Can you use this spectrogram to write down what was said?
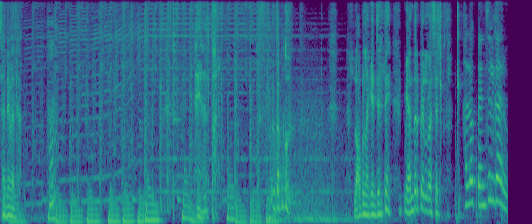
సరే నేను వెళ్తాను. హ? నేను వెళ్తాను. నువ్వు తప్పుకో. లోపల నాకేం జరిగితే మీ అందరి పేర్లు రాసి చచ్చిపోతా. హలో పెన్సిల్ గారు.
